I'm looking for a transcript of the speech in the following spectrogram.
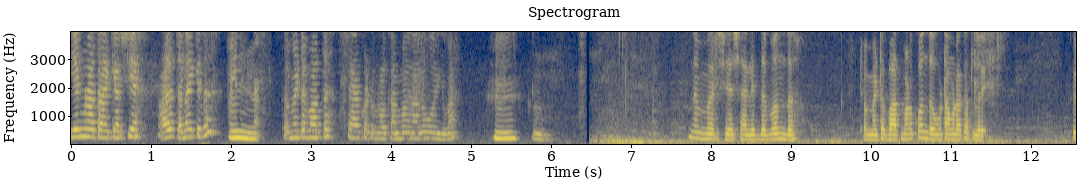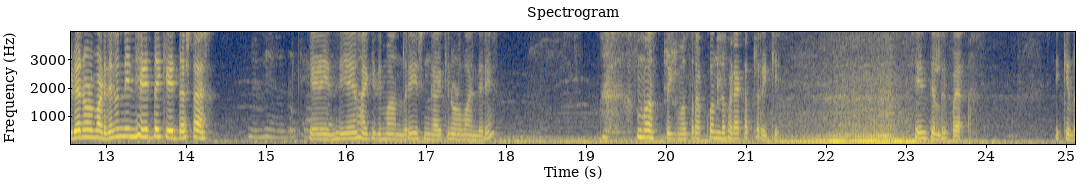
ಏನು ಮಾಡತ್ತಾಳ ಕೆರ್ಶಿ ಆಳ್ತಾನ ತನಕಿದ ಇಲ್ಲ. ಟೊಮೆಟೊ ಬಾತ್ ಚಹಾ ಕೊಟ್ಬಿಡ್ಬೇಕು ಅಮ್ಮಗೆ ನಾನು ಹೋಗಿ ಬಾ. ಹ್ಮ್. ಹ್ಞೂ ನಮ್ಮ ಅರ್ಶಿಯ ಶಾಲಿದ್ದ ಬಂದು ಟೊಮೆಟೊ ಬಾತ್ ಮಾಡ್ಕೊಂಡು ಊಟ ಮಾಡಕತ್ಲರಿ ವಿಡಿಯೋ ನೋಡಿ ಮಾಡಿದ್ದೇನೆ ನಿನ್ನ ಹೇಳಿದ್ದ ಕೇಳಿದ್ದ ಅಷ್ಟ ಹೇಳಿದ್ದು ಏನು ಹಾಕಿದಿಮ್ಮ ಅಂದ್ರಿ ಹಿಂಗೆ ಹಾಕಿ ನೋಡುವ ಅಂದಿರಿ. ಮಸ್ತಿಗೆ ಮೊಸರು ಹಾಕ್ಕೊಂಡು ಹೊಡ್ಯಾಕತ್ತಲ್ರಿ ಈಕಿ. ಚಿಂತಿಲ್ರಿ ಪಯ. ಇಕ್ಕಿದ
